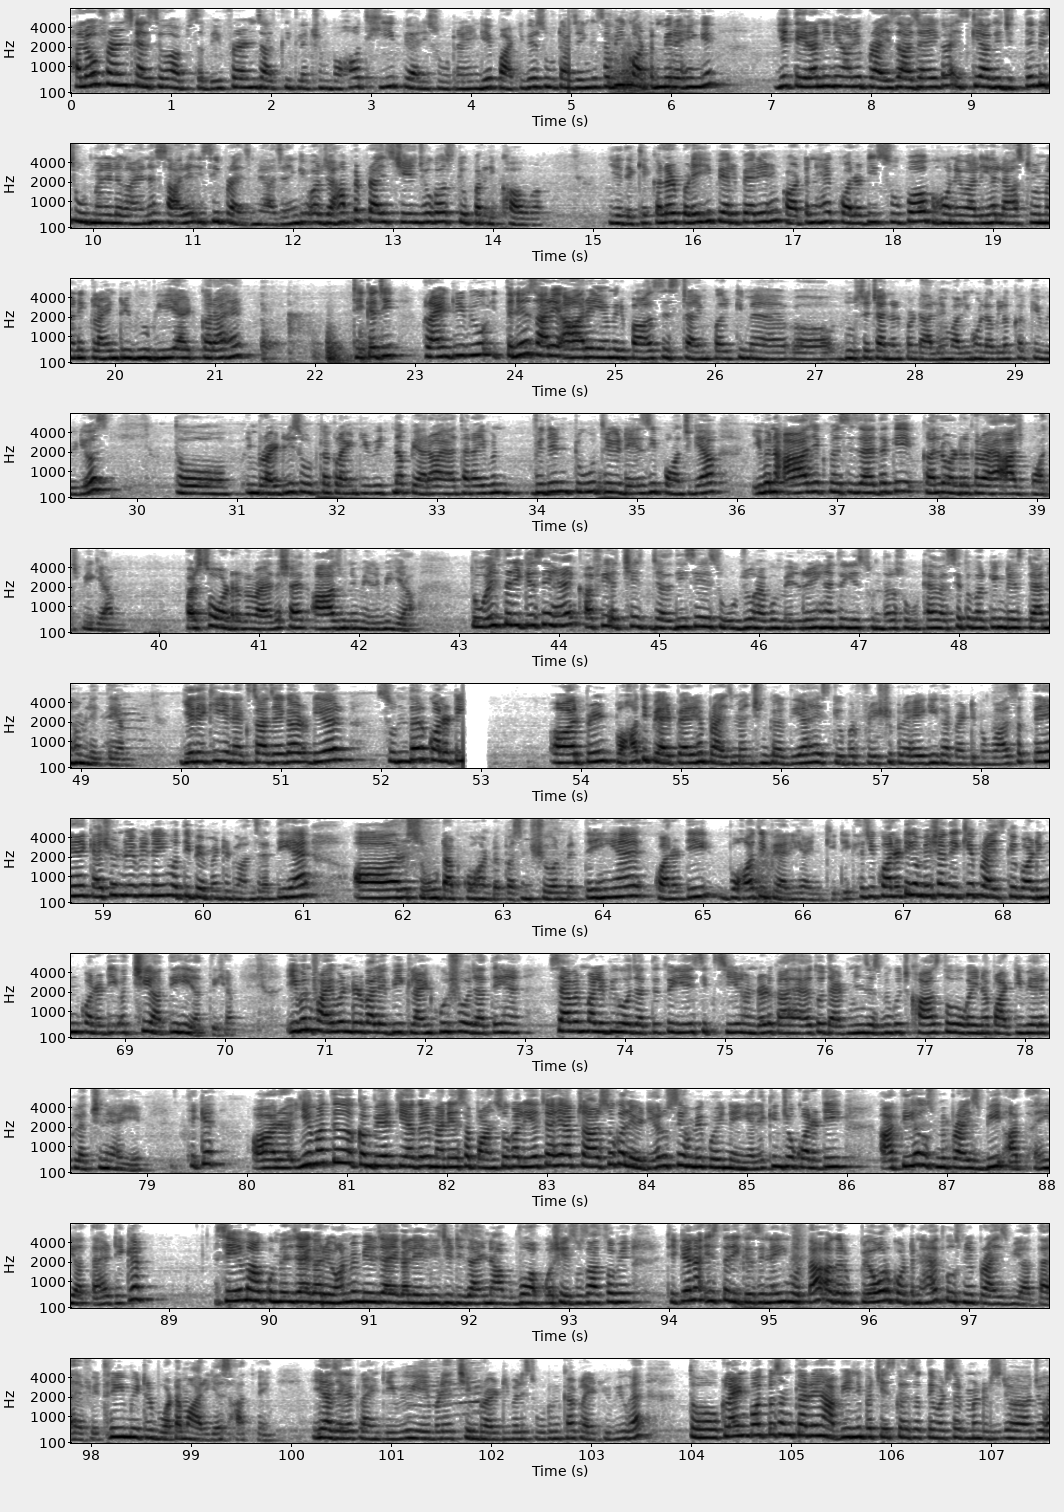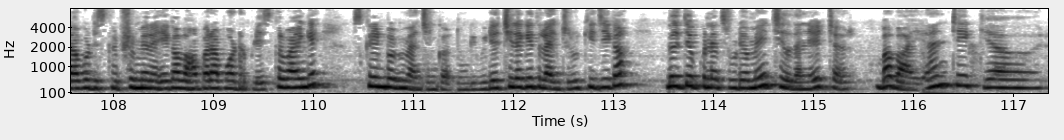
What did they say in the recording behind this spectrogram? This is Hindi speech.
हेलो फ्रेंड्स कैसे हो आप सभी? फ्रेंड्स आज की कलेक्शन बहुत ही प्यारी सूट रहेंगे। पार्टी वेयर सूट आ जाएँगे, सभी कॉटन में रहेंगे। ये तेरह निन्यानवे प्राइस आ जाएगा। इसके आगे जितने भी सूट मैंने लगाए ना, सारे इसी प्राइस में आ जाएँगे। और जहाँ पर प्राइस चेंज होगा, उसके ऊपर लिखा होगा। ये देखिए कलर बड़े ही प्यारे प्यारे हैं। कॉटन है क्वालिटी सुपर होने वाली है। लास्ट में मैंने क्लाइंट रिव्यू भी एड करा है। ठीक है जी? क्लाइंट रिव्यू इतने सारे आ रहे हैं मेरे पास इस टाइम पर कि मैं दूसरे चैनल पर डालने वाली हूँ अलग अलग करके वीडियोस तो एम्ब्रॉयडरी सूट का क्लाइंट रिव्यू इतना प्यारा आया था ना even with in two three days ही पहुँच गया। इवन आज एक मैसेज आया था कि कल ऑर्डर करवाया, आज पहुँच भी गया। परसों ऑर्डर करवाया था, शायद आज उन्हें मिल भी गया। तो इस तरीके से है, काफ़ी अच्छे, जल्दी से सूट जो है वो मिल रहे हैं तो ये सुंदर सूट है। वैसे तो वर्किंग डेज़ टेन हम लेते हैं। ये देखिए, ये नेक्स्ट आ जाएगा। डियर सुंदर क्वालिटी और प्रिंट बहुत ही प्यारे प्यारे हैं प्राइस मेंशन कर दिया है, इसके ऊपर फ्री शिप रहेगी, घर बैठे मंगवा सकते हैं। कैश ऑन डिलीवरी नहीं होती पेमेंट एडवांस रहती है और सूट आपको हंड्रेड परसेंट श्योर मिलते ही हैं। क्वालिटी बहुत ही प्यारी है इनकी, ठीक है जी? क्वालिटी हमेशा देखिए प्राइस के अकॉर्डिंग क्वालिटी अच्छी आती ही आती है। इवन फाइव हंड्रेड वाले भी क्लाइंट खुश हो जाते हैं। सेवन वाले भी हो जाते तो ये सिक्सटीन हंड्रेड का है तो दैट मीन्स इसमें कुछ खास तो होगा ही ना पार्टी वेयर कलेक्शन है ये, ठीक है? और ये मत कंपेयर किया अगर मैंने ऐसा 500 का लिया, चाहे आप 400 का ले लिया, उससे हमें कोई नहीं है। लेकिन जो क्वालिटी आती है, उसमें प्राइस भी आता ही आता है, ठीक है? सेम आपको मिल जाएगा रेन में मिल जाएगा, ले लीजिए डिज़ाइन आप, वो आपको छह सौ, सात सौ में, ठीक है ना? इस तरीके से नहीं होता। अगर प्योर कॉटन है तो उसमें प्राइस भी आता है। फिर थ्री मीटर बॉटम आ रही है साथ में। ये आ जाएगा क्लाइंट रिव्यू ये बड़े अच्छे एम्ब्रॉयडरी वाले सूट उनका क्लाइंट रिव्यू है। तो क्लाइंट बहुत पसंद कर रहे हैं, आप भी इन्हें परचेज कर सकते हैं व्हाट्सएप में जो है वो डिस्क्रिप्शन में रहेगा, वहाँ पर आप ऑर्डर प्लेस करवाएँगे। स्क्रीन पर भी मेंशन कर दूँगी। वीडियो अच्छी लगी तो लाइक ज़रूर कीजिएगा। मिलते हैं आपको नेक्स्ट वीडियो में। Children later bye bye and take care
